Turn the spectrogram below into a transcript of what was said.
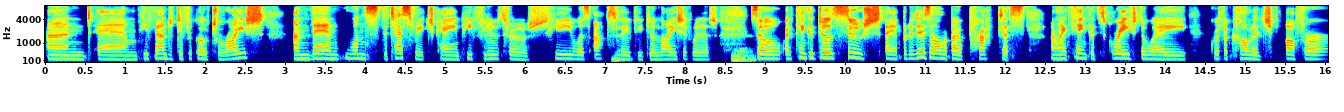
And um, he found it difficult to write. And then once the TestReach came, he flew through it. He was absolutely delighted with it. Yeah. So I think it does suit, uh, but it is all about practice. And I think it's great the way Griffith College offer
